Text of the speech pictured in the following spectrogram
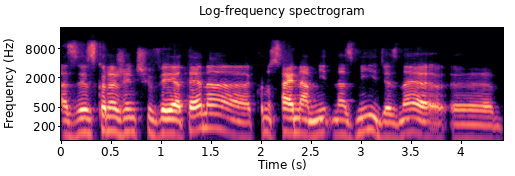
às vezes quando a gente vê até na, quando sai na, nas mídias, né, uh,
